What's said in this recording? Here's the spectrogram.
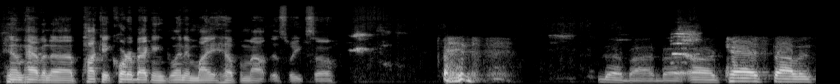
him having a pocket quarterback in Glennon might help him out this week. So Never mind, but uh, cash stylist,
